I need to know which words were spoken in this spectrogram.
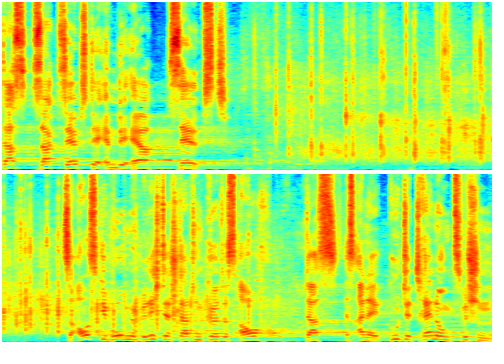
Das sagt selbst der MDR selbst. Zur ausgewogenen Berichterstattung gehört es auch, dass es eine gute Trennung zwischen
